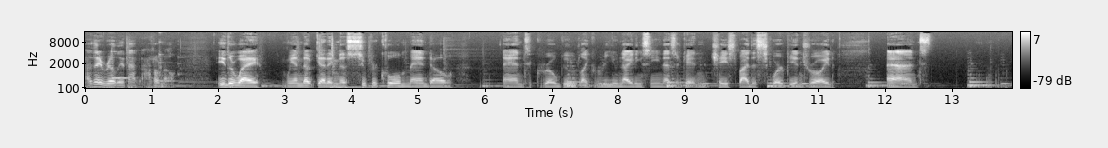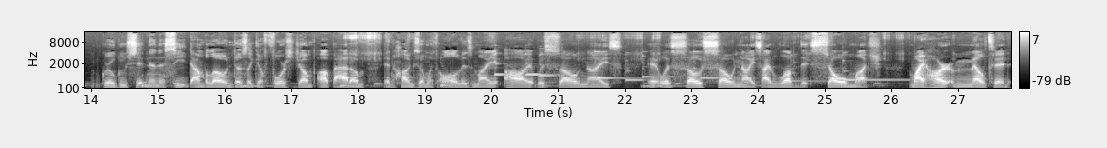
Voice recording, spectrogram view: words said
Are they really that? I don't know. Either way, we end up getting this super cool Mando and Grogu like reuniting scene as they're getting chased by this scorpion droid and Grogu sitting in the seat down below and does like a force jump up at him and hugs him with all of his might. Oh, it was so nice. It was so so nice. I loved it so much. My heart melted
